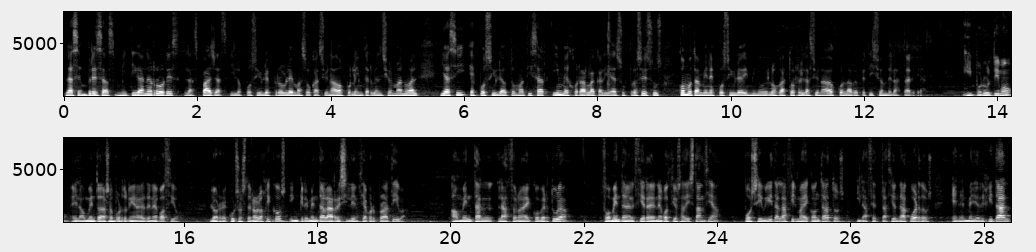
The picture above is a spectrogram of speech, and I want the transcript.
las empresas mitigan errores, las fallas y los posibles problemas ocasionados por la intervención manual y así es posible automatizar y mejorar la calidad de sus procesos, como también es posible disminuir los gastos relacionados con la repetición de las tareas. Y por último, el aumento de las oportunidades de negocio. Los recursos tecnológicos incrementan la resiliencia corporativa, aumentan la zona de cobertura, fomentan el cierre de negocios a distancia, posibilitan la firma de contratos y la aceptación de acuerdos en el medio digital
